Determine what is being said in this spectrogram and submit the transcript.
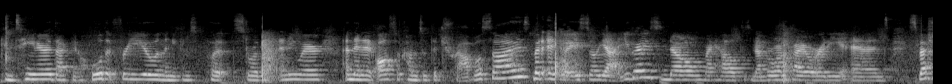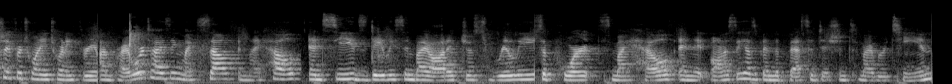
container that can hold it for you and then you can just put store that anywhere. And then it also comes with a travel size. But anyway so yeah you guys know my health is number one priority and especially for 2023 i'm prioritizing myself and my health. And seeds daily synbiotic just really supports my health and it honestly has been the best addition to my routine.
